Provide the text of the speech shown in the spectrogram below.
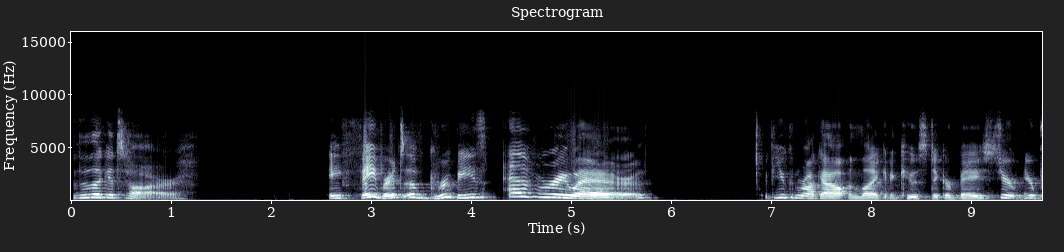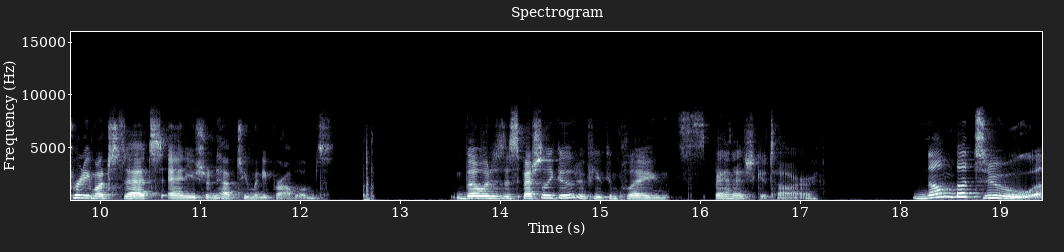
The guitar. A favorite of groupies everywhere. If you can rock out on like an acoustic or bass, you're you're pretty much set and you shouldn't have too many problems. Though it is especially good if you can play Spanish guitar. Number two.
